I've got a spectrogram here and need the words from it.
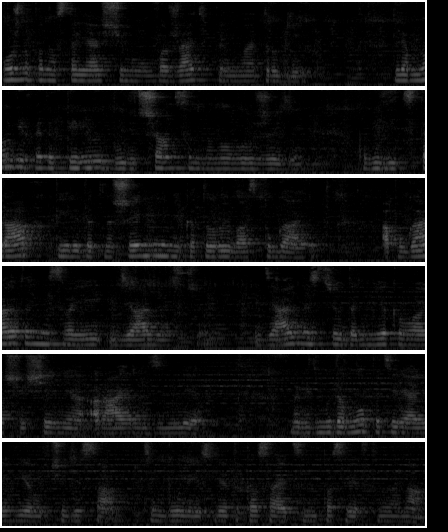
можно по-настоящему уважать и понимать других. Для многих этот период будет шансом на новую жизнь победить страх перед отношениями, которые вас пугают. А пугают они своей идеальностью, идеальностью до некого ощущения рая на земле. Но ведь мы давно потеряли веру в чудеса, тем более, если это касается непосредственно нас.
